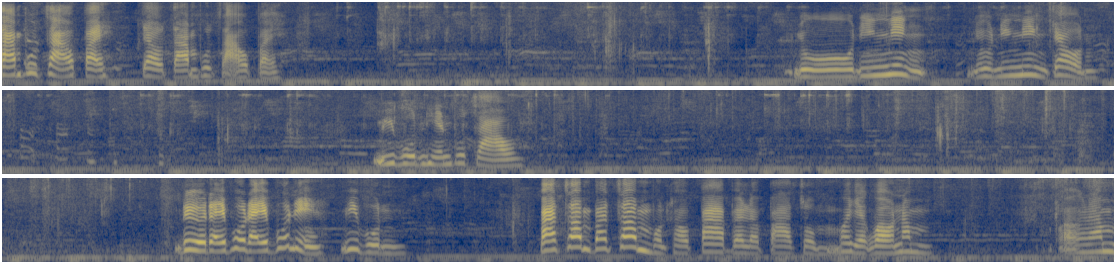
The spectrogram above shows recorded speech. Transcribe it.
ตามผู้สาวไป เจ้าตามผู้สาวไป อยู่นิ่งๆ อยู่นิ่งๆ เจ้า มีบุญเห็นผู้สาว ดื้อใดผู้ใดผู้นี่ มีบุญปลาส้มปลาส้มผลเขาปลาไปแล้วปลาสมเพราะอยากเว้าน้ำเว้าน้ำ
